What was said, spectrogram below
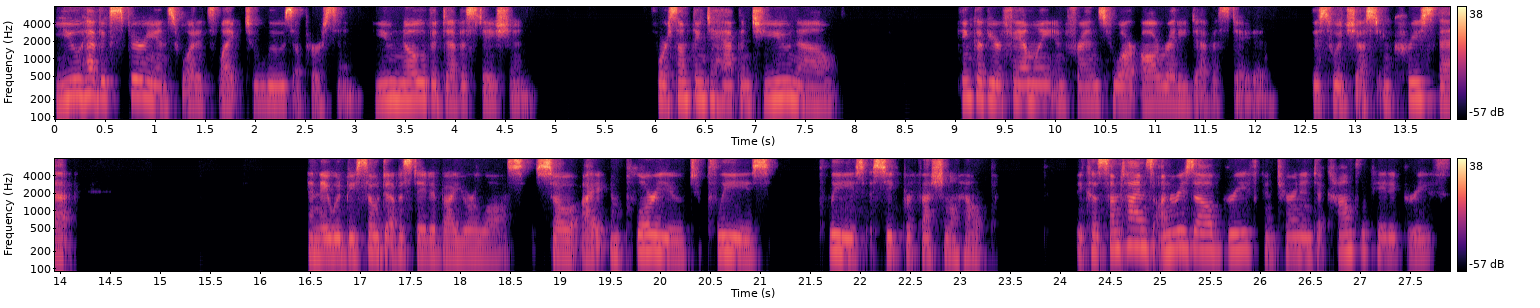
You have experienced what it's like to lose a person. You know the devastation. For something to happen to you now, think of your family and friends who are already devastated. This would just increase that and they would be so devastated by your loss. So I implore you to please, please seek professional help because sometimes unresolved grief can turn into complicated grief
